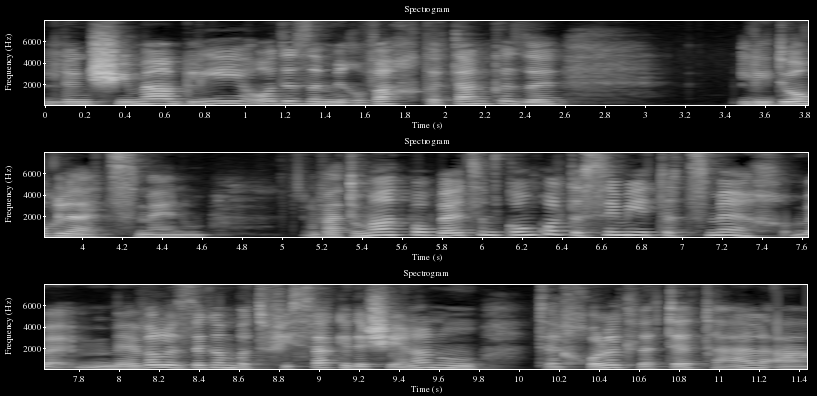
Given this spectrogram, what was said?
לנשימה, בלי עוד איזה מרווח קטן כזה לדאוג לעצמנו. ואת אומרת פה בעצם קודם כל תשימי את עצמך, מעבר לזה גם בתפיסה כדי שיהיה לנו את היכולת לתת הלאה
